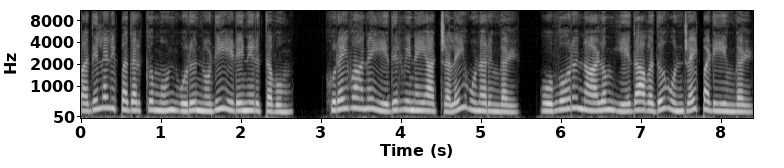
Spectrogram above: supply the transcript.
பதிலளிப்பதற்கு முன் ஒரு நொடி இடைநிறுத்தவும். குறைவான எதிர்வினையாற்றலை உணருங்கள். ஒவ்வொரு நாளும் ஏதாவது ஒன்றை படியுங்கள்.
